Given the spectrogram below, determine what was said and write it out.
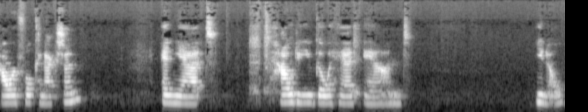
powerful connection. And yet, how do you go ahead and, you know,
